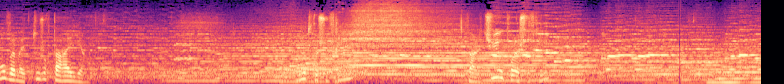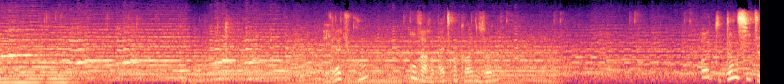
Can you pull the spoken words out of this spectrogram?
On va mettre toujours pareil notre chaufferie, enfin le tuyau pour la chaufferie. du coup, on va remettre encore une zone haute densité.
